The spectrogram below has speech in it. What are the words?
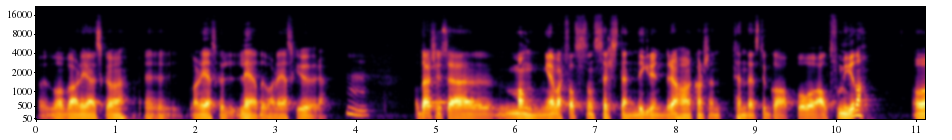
hva er det jeg skal, hva er det jeg skal lede, hva er det jeg skal gjøre? Mm. Og der syns jeg mange, i hvert fall sånn selvstendige gründere, har kanskje en tendens til å gape over altfor mye. da. Og,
